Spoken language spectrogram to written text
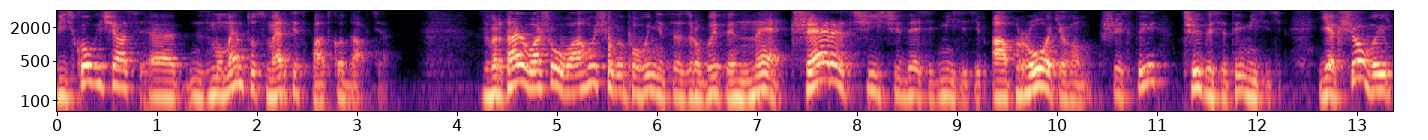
військовий час е, з моменту смерті спадкодавця. Звертаю вашу увагу, що ви повинні це зробити не через 6 чи 10 місяців, а протягом 6 чи 10 місяців. Якщо ви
